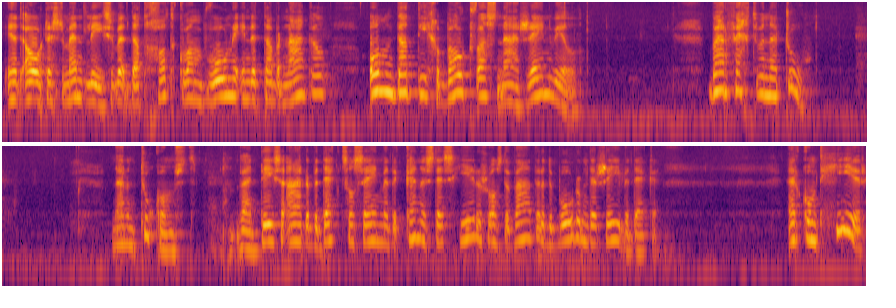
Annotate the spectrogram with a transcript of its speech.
In het Oude Testament lezen we dat God kwam wonen in de tabernakel omdat die gebouwd was naar zijn wil. Waar vechten we naartoe? Naar een toekomst waar deze aarde bedekt zal zijn met de kennis des Heeren zoals de wateren de bodem der zee bedekken. Er komt hier,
